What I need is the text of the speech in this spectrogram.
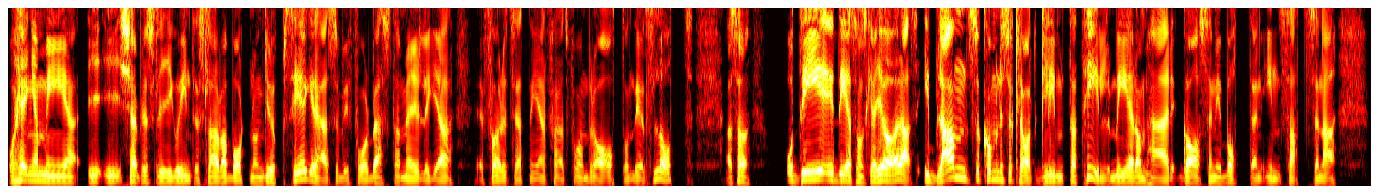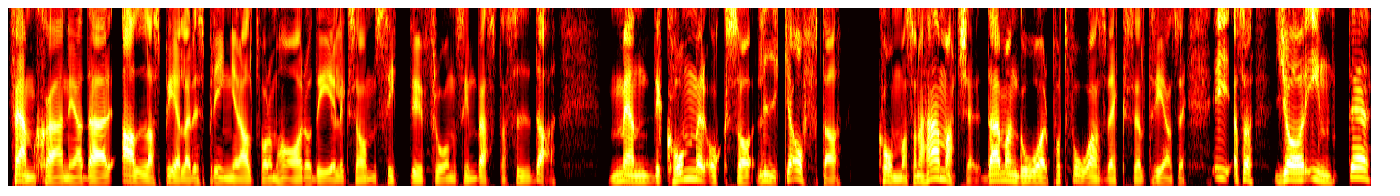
och hänga med i, Champions League och inte slarva bort någon gruppseger här så vi får bästa möjliga eh, förutsättningar för att få en bra åttondelslott. Alltså, och det är det som ska göras. Ibland så kommer det såklart glimta till med de här gasen i botten-insatserna. Femstjärniga där alla spelare springer allt vad de har och det är liksom City från sin bästa sida. Men det kommer också lika ofta komma sådana här matcher där man går på tvåans växel, treans växel. Alltså, gör inte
